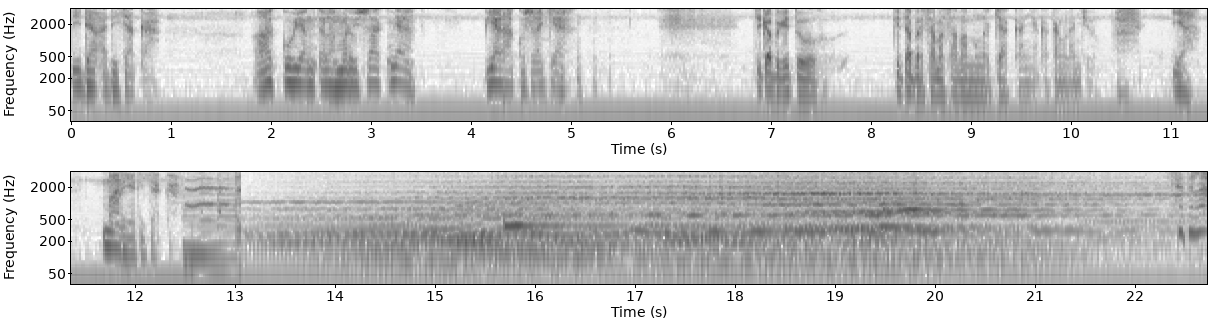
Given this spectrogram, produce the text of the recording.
tidak, Adisaka. Aku yang telah merusaknya. Biar aku saja. Jika begitu, kita bersama-sama mengerjakannya, Kakang Lanju. Ah, iya, mari ya dijaga. Setelah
